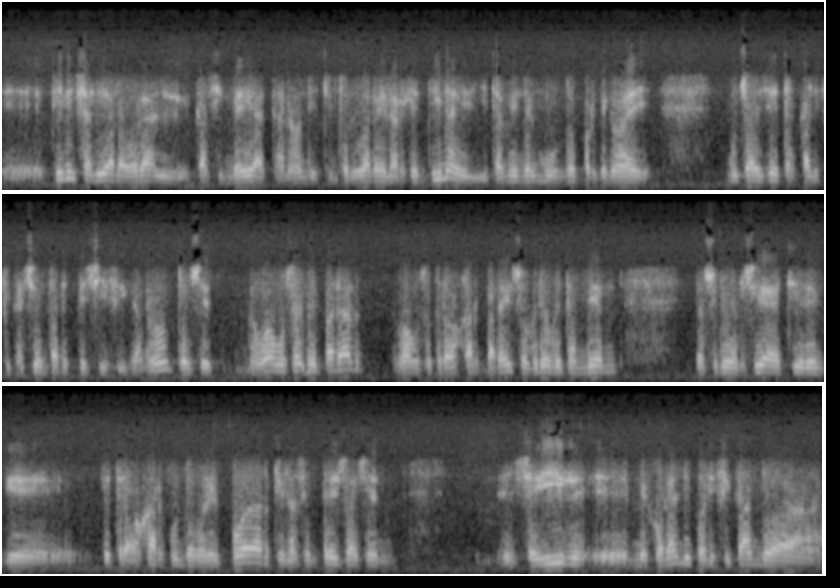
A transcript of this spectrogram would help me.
eh, tienen salida laboral casi inmediata ¿no? en distintos lugares de la Argentina y, también del mundo, porque no hay muchas veces esta calificación tan específica, ¿no? Entonces nos vamos a preparar, vamos a trabajar para eso. Creo que también las universidades tienen que, trabajar junto con el puerto y las empresas en, seguir eh, mejorando y cualificando a,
